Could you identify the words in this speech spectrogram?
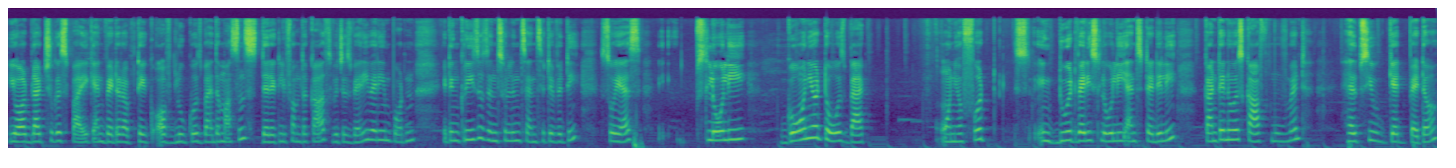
your blood sugar spike and better uptake of glucose by the muscles directly from the calves which is very very important. It increases insulin sensitivity. So yes slowly go on your toes back on your foot do it very slowly and steadily continuous calf movement helps you get better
